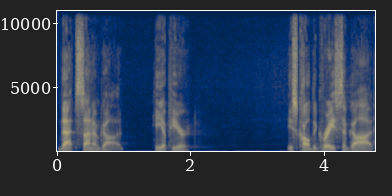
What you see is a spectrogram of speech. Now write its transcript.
That Son of God. He appeared. He's called the grace of God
